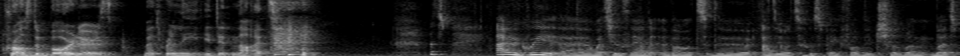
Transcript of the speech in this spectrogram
cross the borders. But really, it did not. But I agree uh, what you said about the adults who speak for the children, but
